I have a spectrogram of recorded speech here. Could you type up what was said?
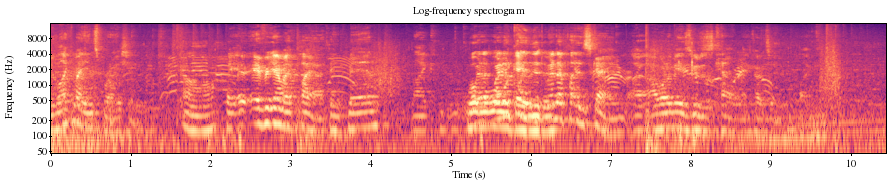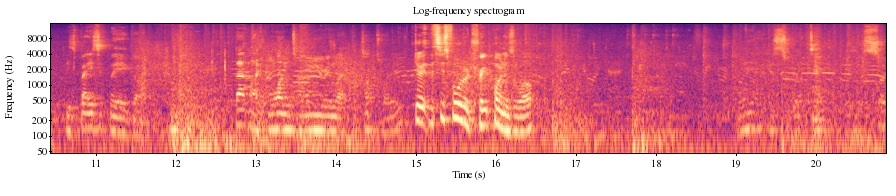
You're like my inspiration. Oh. Like every game I play, I think, man, like What- when, I- what when, would I play Gaben thi- do? when I play this game, I, I want to be as good as Cal and Kotu. Like he's basically a god. That like one time you're in like the top twenty, Dude, this is full retreat point as well. Oh, man, like a sweat tank. It's so.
